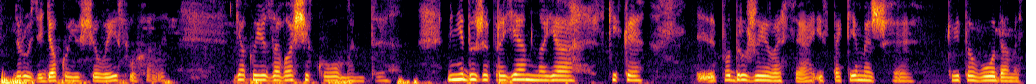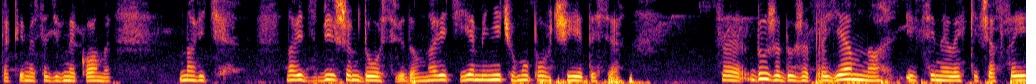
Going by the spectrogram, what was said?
Друзі, дякую, що вислухали. Дякую за ваші коменти. Мені дуже приємно, я скільки е, подружилася із такими ж е, квітоводами, з такими садівниками, навіть, навіть з більшим досвідом, навіть є мені чому повчитися. Це дуже-дуже приємно і в ці нелегкі часи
